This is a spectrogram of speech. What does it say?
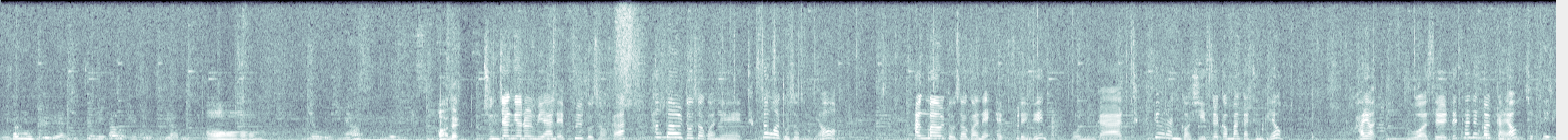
중장년들을 위한 책들을 따로 계속 구비하고 있습니다. 아, 이쪽으로 오시면 안내드리겠습니다. 아, 네. 중장년을 위한 애플 도서가 항마을 도서관의 특성화 도서군요. 항마을 도서관의 애플에는 뭔가 특별한 것이 있을 것만 같은데요. 과연 무엇을 뜻하는 걸까요? 이 책들이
